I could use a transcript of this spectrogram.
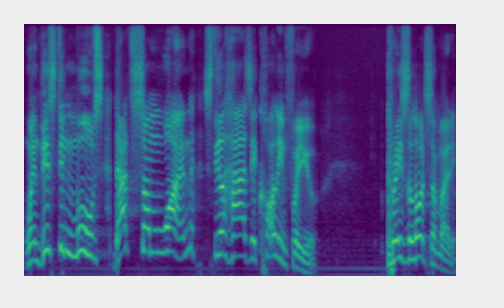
When this thing moves that someone still has a calling for you. Praise the lord somebody.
